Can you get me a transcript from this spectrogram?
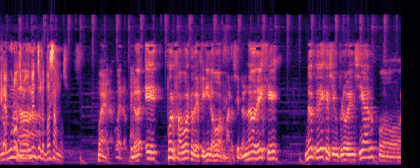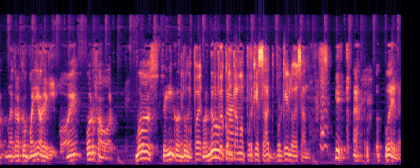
en algún otro momento lo pasamos. Bueno, bueno, pero eh, por favor definilo vos, Marcelo. No deje, no te dejes influenciar por nuestros compañeros de equipo, ¿eh? Por favor. Vos seguí con tu después, Después contamos por qué, por qué lo de Sandro. bueno.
